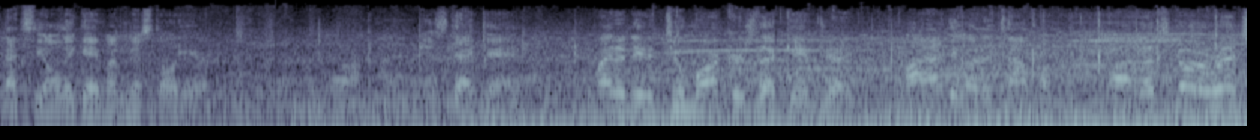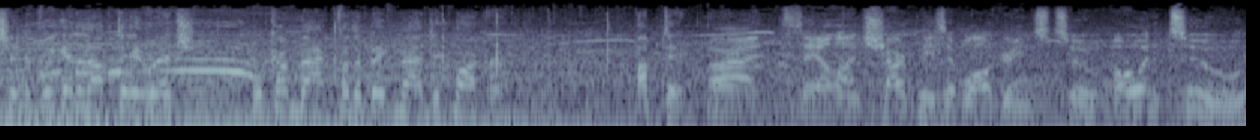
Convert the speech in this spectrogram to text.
that's the only game I missed all year. I missed that game. You might have needed two markers that game, Jay. I had to go to Temple. All right, let's go to Rich, and if we get an update, Rich, we'll come back for the big magic marker update. All right, sale on Sharpies at Walgreens, too. 0 and 2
